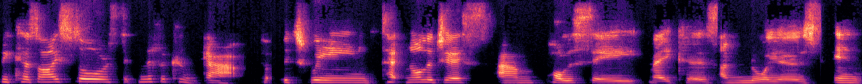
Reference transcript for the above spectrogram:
because I saw a significant gap between technologists and policy makers and lawyers in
